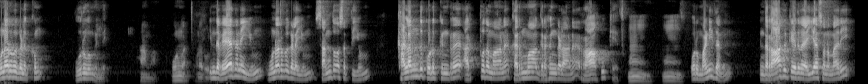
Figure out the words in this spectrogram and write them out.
உணர்வுகளுக்கும் உருவம் இல்லை. ஆமா. உண்மை. உணர்வு. இந்த வேதனையும் உணர்வுகளையும் சந்தோஷத்தையும் கலந்து கொடுக்கின்ற அற்புதமான கர்மா கிரகங்களான ராகு கேது. ஒரு மனிதன் இந்த ராகு கேதுவை ஐயா சொன்ன மாதிரி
